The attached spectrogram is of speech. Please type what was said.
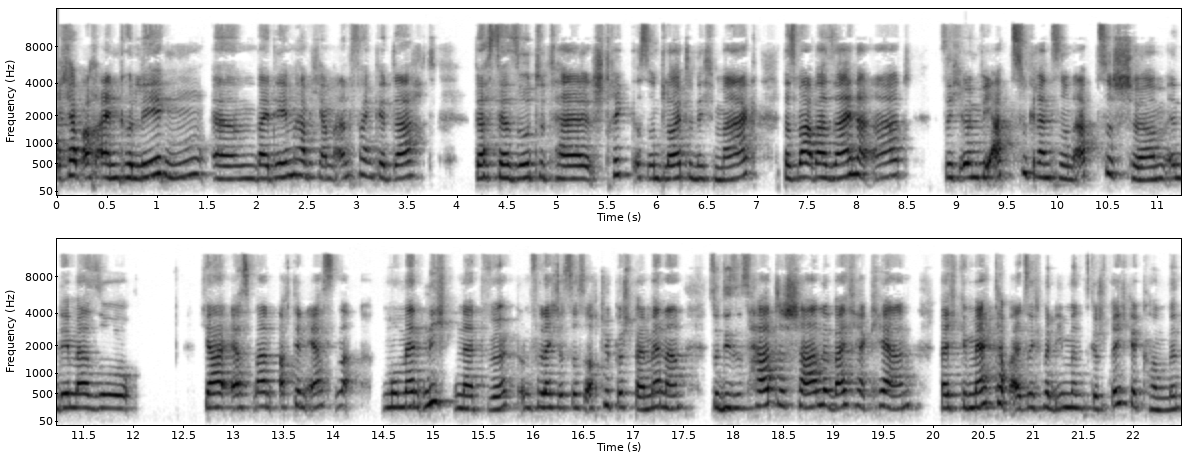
ich habe auch einen Kollegen, ähm, bei dem habe ich am Anfang gedacht, dass der so total strikt ist und Leute nicht mag. Das war aber seine Art, sich irgendwie abzugrenzen und abzuschirmen, indem er so ja erstmal auf den ersten Moment nicht nett wirkt. Und vielleicht ist das auch typisch bei Männern, so dieses harte Schale, weicher Kern, weil ich gemerkt habe, als ich mit ihm ins Gespräch gekommen bin,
